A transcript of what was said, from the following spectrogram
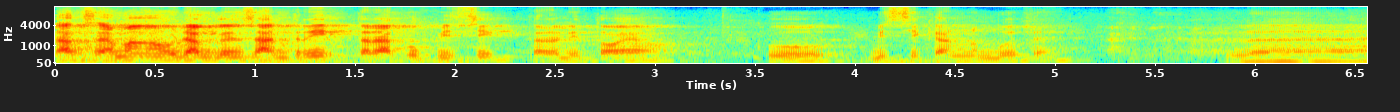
Tak saya mah ngudangkeun santri teraku fisik tera ditoel. Ku bisikan lembut teh. La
